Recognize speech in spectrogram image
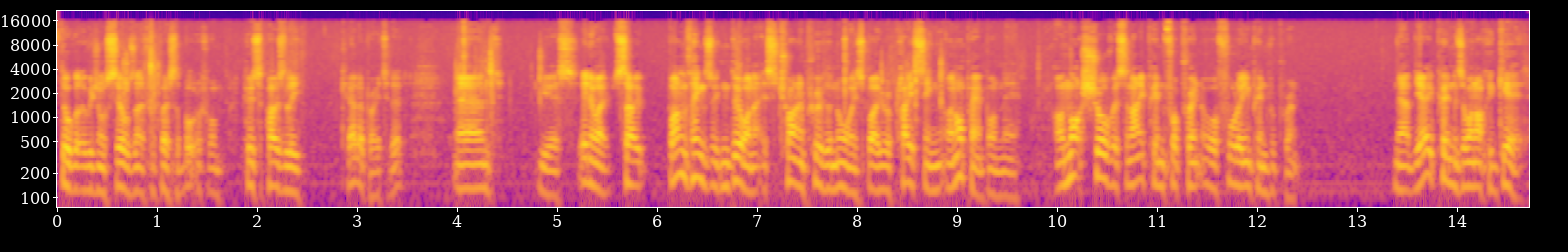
Still got the original seals on it from the place I bought it from, who supposedly calibrated it. And yes, anyway, so one of the things we can do on it is try and improve the noise by replacing an op amp on there. I'm not sure if it's an 8 pin footprint or a 14 pin footprint. Now the 8 pin is the one I could get.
